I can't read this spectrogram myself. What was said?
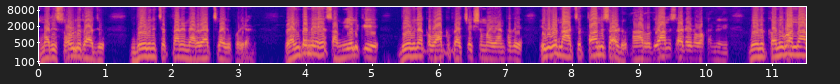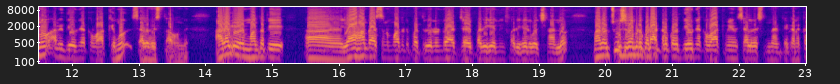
మరి సౌలు రాజు దేవుని చిత్తాన్ని నెరవేర్చలేకపోయాడు. వెంటనే సమయలకి దేవుని యొక్క వాక్ ప్రత్యక్షమై అంటది. ఇదిగో నా చిత్తానుసారుడు నా హృదయానుసారుడైన ఒకరిని నేను కనుగొన్నాను అని దేవుని యొక్క వాక్యము సెలవిస్తా ఉంది. అలాగే మొదటి ఆ యోహాన్ రాసిన మొదటి పత్రిక రెండో అధ్యాయ పదిహేను నుంచి పదిహేడు వచ్చినాల్లో మనం చూసినప్పుడు కూడా అక్కడ కూడా దేవుని యొక్క వాక్యం ఏం సెలవిస్తుందంటే కనుక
